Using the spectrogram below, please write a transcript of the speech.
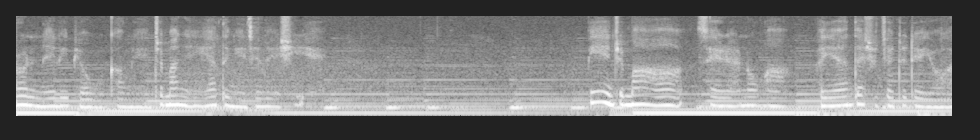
တော့နည်းနည်းလေးပြောဖို့ကောင်းတယ်။ကျမငယ်ငယ်ကတငယ်ချင်းလည်းရှိတယ်။ပြီးရင်ကျမကဆယ်ရန်တော့မှအရန်အသက်ရှူချက်တက်တဲ့ယောဂ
